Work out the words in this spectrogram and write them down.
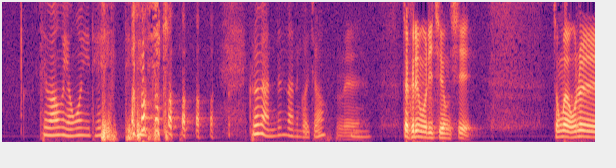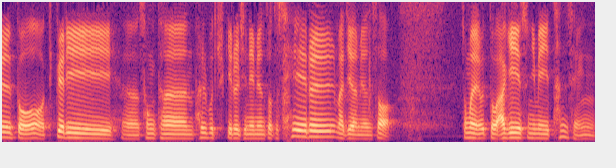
제 마음은 영원히 대림 대림시키. 그러면 안 된다는 거죠. 네. 음. 자, 그럼 우리 지영 씨. 정말 오늘 또 특별히 어, 성탄 팔부축기를 지내면서 또 새해를 맞이하면서 정말 또 아기 예수님의 이 탄생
